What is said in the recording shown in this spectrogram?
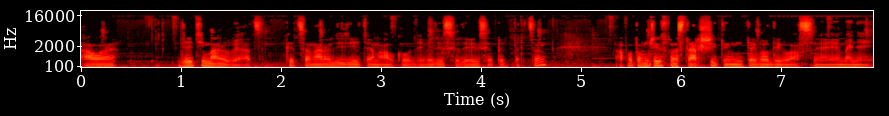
ale deti majú viac. Keď sa narodí dieťa, má okolo 90-95% a potom čím sme starší, tým tej vody vlastne je menej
